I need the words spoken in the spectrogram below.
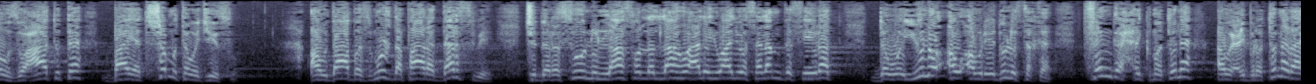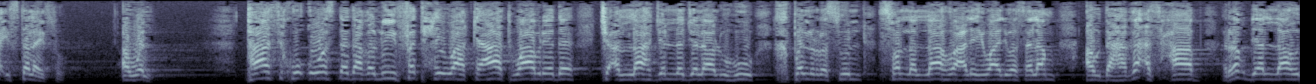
موضوعاتو ته باید ښه متوجه شو او دا به زموږ لپاره درس وي چې د رسول الله صلی الله علیه وآله وسلم د سیرت د ویلو او اورېدلو څخه څنګه حکمتونه او عبرتونه را ایستلای شو. اول، تاسې خو اوس د دغه لوی فتح واقعات واورېده چې الله جل جلاله خپل رسول صلی الله علیه و آله وسلم او د هغه اصحاب رضی الله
